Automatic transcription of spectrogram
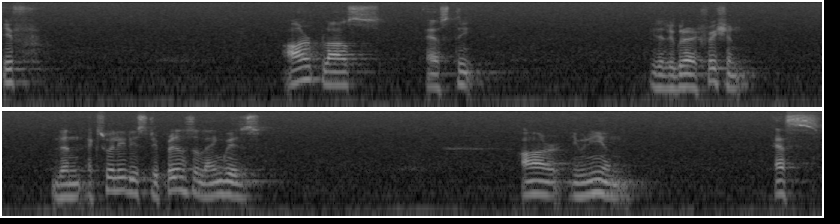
if R plus S t is a regular expression, then actually this represents the language R union S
